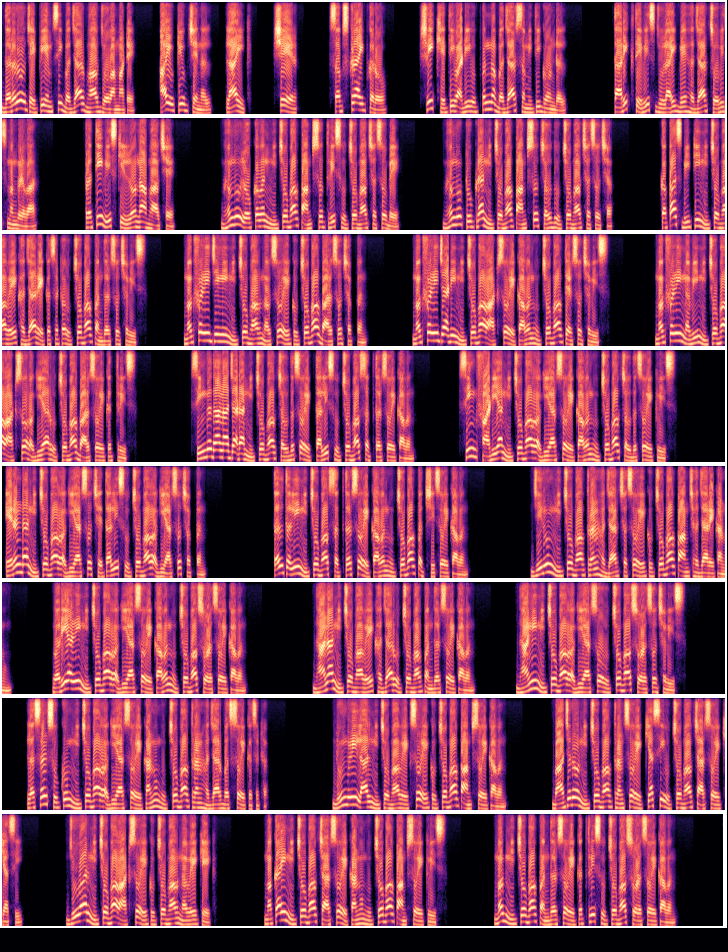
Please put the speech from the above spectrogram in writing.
દરરોજ એપીએમસી બજાર ભાવ જોવા માટે આ YouTube channel like share subscribe કરો. શ્રી ખેતીવાડી ઉત્પન્ન બજાર સમિતિ ગોંડલ. તારીખ ત્રેવીસ જુલાઈ બે હજાર ચોવીસ મંગળવાર. પ્રતિ વીસ કિલોના ભાવ છે. ઘઉંનું લોકવન નીચો ભાવ પાંચસો ત્રીસ, ઊંચો ભાવ છસો બે. ઘઉંનું ટુકડા નીચો ભાવ પાંચસો ચૌદ, ઊંચો ભાવ છસો છ. કપાસ બીટી નીચો ભાવ એક હજાર એકસઠ ઊંચો ભાવ પંદરસો છવ્વીસ મગફળી ઝીણી નીચો ભાવ નવસો એક ઊંચો ભાવ બારસો છપ્પન મગફળી જાડી નીચો ભાવ આઠસો એકાવન ઊંચો ભાવ તેરસો છવ્વીસ મગફળી નવી નીચો ભાવ આઠસો અગિયાર ઊંચો ભાવ બારસો એકત્રીસ સિંગદાણા જાડા નીચો ભાવ ચૌદસો એકતાલીસ ઊંચો ભાવ સત્તરસો એકાવન સિંગ ફાડિયા નીચો ભાવ અગિયારસો એકાવન ઊંચો ભાવ ચૌદસો એકવીસ એરંડા નીચો ભાવ અગિયારસો છેતાલીસ, ઊંચો ભાવ અગિયારસો છપ્પન. તલતલી નીચો ભાવ સત્તરસો એકાવન, ઊંચો ભાવ પચીસો એકાવન. જીરું નીચો ભાવ ત્રણ હજાર છસો એક, ઊંચો ભાવ પાંચ હજાર એકાણું. વરિયાળી નીચો ભાવ અગિયારસો એકાવન, ઊંચો ભાવ સોળસો એકાવન. ધાણા નીચો ભાવ એક હજાર, ઊંચો ભાવ પંદરસો એકાવન. ધાણી નીચો ભાવ અગિયારસો, ઊંચો ભાવ સોળસો છવ્વીસ. લસણ સુકુમ નીચો ભાવ અગિયારસો એકાણું ઊંચો ભાવ ત્રણ હજાર બસો એકસઠ ડુંગળી લાલ નીચો ભાવ એકસો એક ઊંચો ભાવ પાંચસો એકાવન બાજરો નીચો ભાવ ત્રણસો એક્યાસી ઊંચો ભાવ ચારસો એક્યાસી જુવાર નીચો ભાવ આઠસો એક ઊંચો ભાવ નવ એક એક મકાઈ નીચો ભાવ ચારસો એકાણું ઊંચો ભાવ પાંચસો એકવીસ મગ નીચો ભાવ પંદરસો એકત્રીસ ઊંચો ભાવ સોળસો એકાવન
